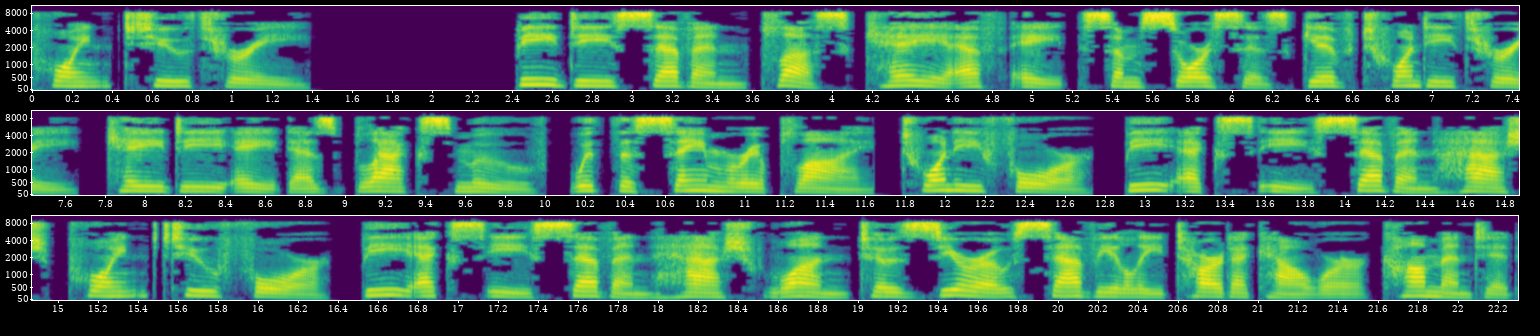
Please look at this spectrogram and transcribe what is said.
23. BD7 plus KF8 Some sources give 23, KD8 as black's move, with the same reply, 24, BXE7 hash .24, BXE7 hash 1 to 0 Savily Tartakower commented,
